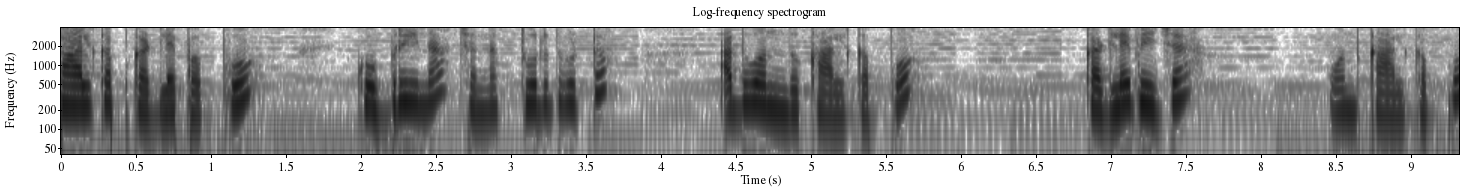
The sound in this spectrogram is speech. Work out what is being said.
ಕಾಲು ಕಪ್ ಕಡಲೆಪಪ್ಪು ಕೊಬ್ಬರಿನ ಚೆನ್ನಾಗಿ ತುರಿದ್ಬಿಟ್ಟು ಅದು ಒಂದು ಕಾಲು ಕಪ್ಪು ಕಡಲೆ ಬೀಜ ಒಂದು ಕಾಲು ಕಪ್ಪು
